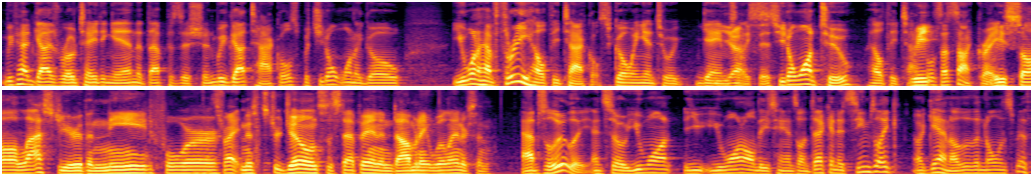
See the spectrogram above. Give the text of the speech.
we've had guys rotating in at that position. We've got tackles, but you don't want to go. You want to have three healthy tackles going into a games yes. like this. You don't want two healthy tackles. We, That's not great. We saw last year the need for right. Mr. Jones to step in and dominate Will Anderson. Absolutely. And so you want you, you want all these hands on deck. And it seems like, again, other than Nolan Smith,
